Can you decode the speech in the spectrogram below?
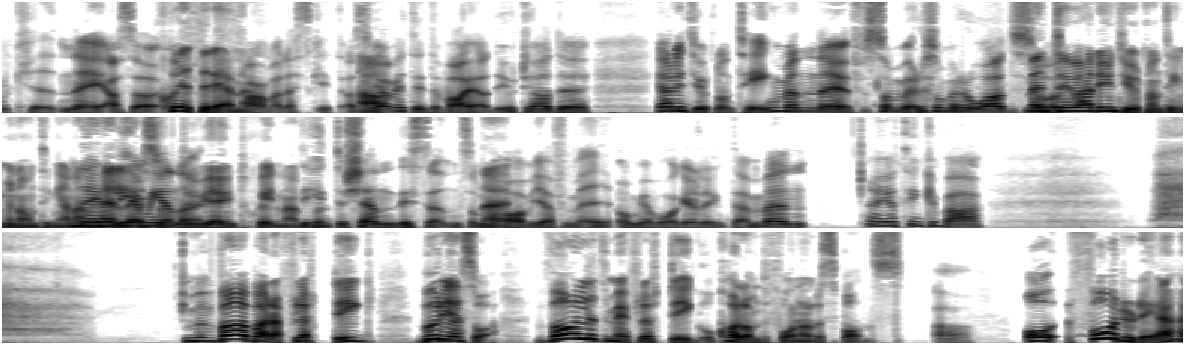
Okej, nej alltså Skit i det nu. Fan vad läskigt. Alltså Ja. jag vet inte vad jag hade gjort. Jag hade, jag hade inte gjort någonting men eh, som, som råd så, Men du hade ju inte gjort någonting med någonting annan Nej, heller, så du gör ju inte skillnad det är på inte kändisen som Nej. avgör för mig om jag vågar eller inte. Men nej, jag tänker bara, Men var bara flörtig, börja så. Var lite mer flörtig och kolla om du får någon respons. ja. Och får du det,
